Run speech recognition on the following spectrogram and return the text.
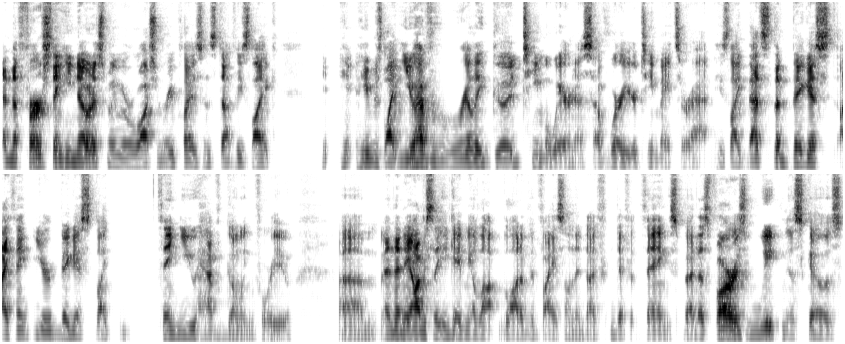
And the first thing he noticed when we were watching replays and stuff he's like he, he was like you have really good team awareness of where your teammates are at. He's like that's the biggest i think your biggest like thing you have going for you. Um, and then he obviously he gave me a lot, lot of advice on the diff- different things. But as far as weakness goes,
